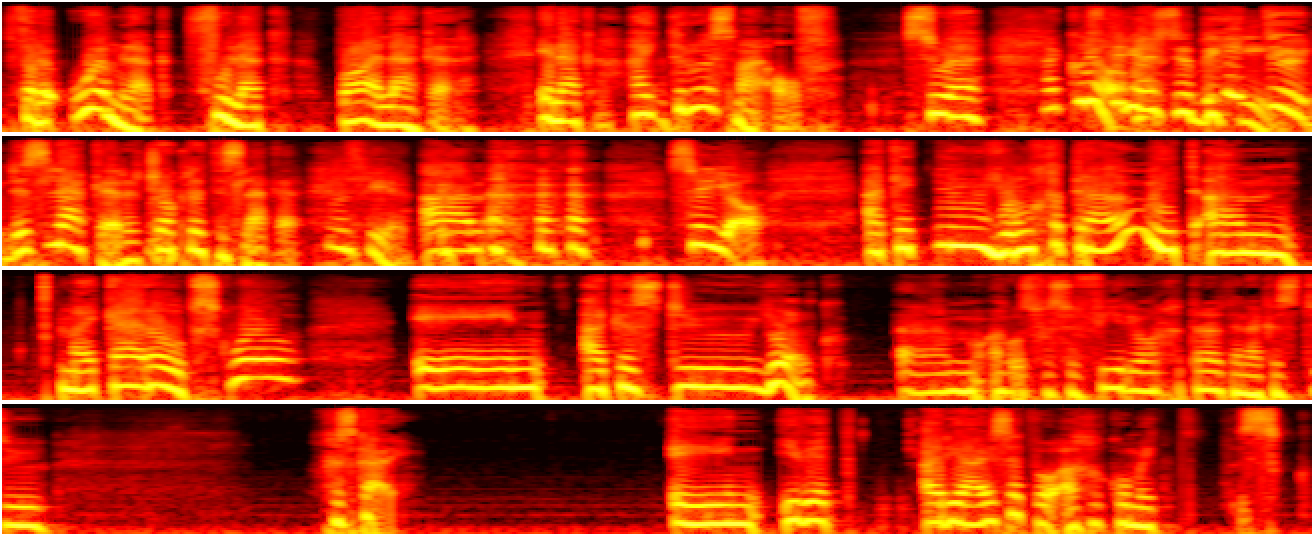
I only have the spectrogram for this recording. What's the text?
Vir 'n oomblik voel ek baie lekker en ek hy troos my af. So Hy koester jou so 'n bietjie. Doen, dis lekker. Chocolate is lekker. Ons weet. Um so ja, ek het toe jong getrou met um my kerel op skool en ek is toe jonk. Um ek was vir so 4 jaar getroud en ek is toe geskei. En jy weet uit die huis uit waar ek gekom het sk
